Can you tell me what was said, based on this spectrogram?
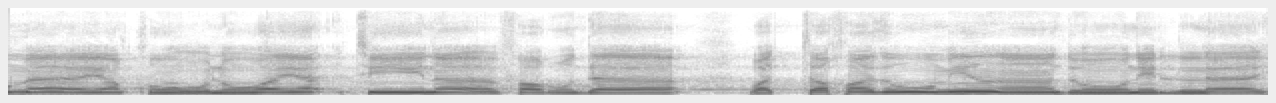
ما يقول ويأتينا فردا. واتخذوا من دون الله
